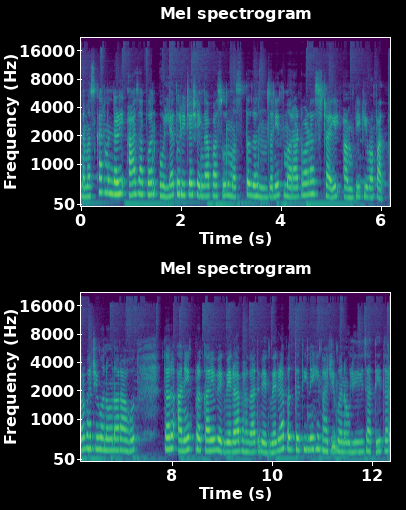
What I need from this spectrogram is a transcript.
नमस्कार मंडळी आज आपण ओल्या तुरीच्या शेंगापासून मस्त झणझणीत मराठवाडा स्टाईल आमटी किंवा पातळ भाजी बनवणार आहोत. तर अनेक प्रकारे वेगवेगळ्या भागात वेगवेगळ्या पद्धतीने ही भाजी बनवलेली जाते. तर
